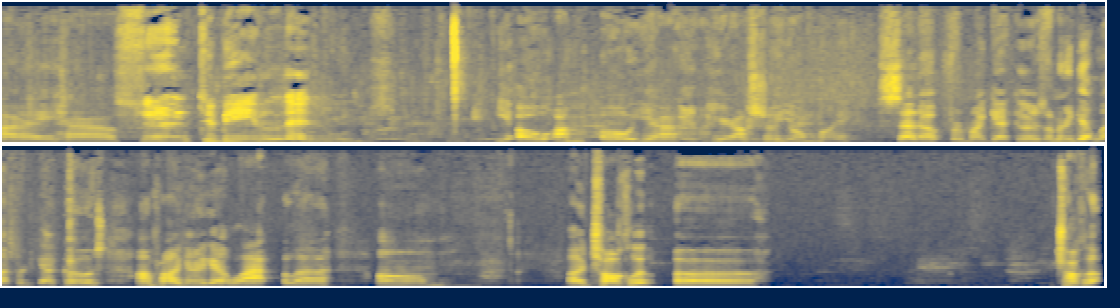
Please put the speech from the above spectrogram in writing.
I have Soon to be little. Yeah, oh, I'm. Oh, yeah. Here, I'll show you my setup for my geckos. I'm gonna get leopard geckos. I'm probably gonna get a la, la um, a chocolate, uh, chocolate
